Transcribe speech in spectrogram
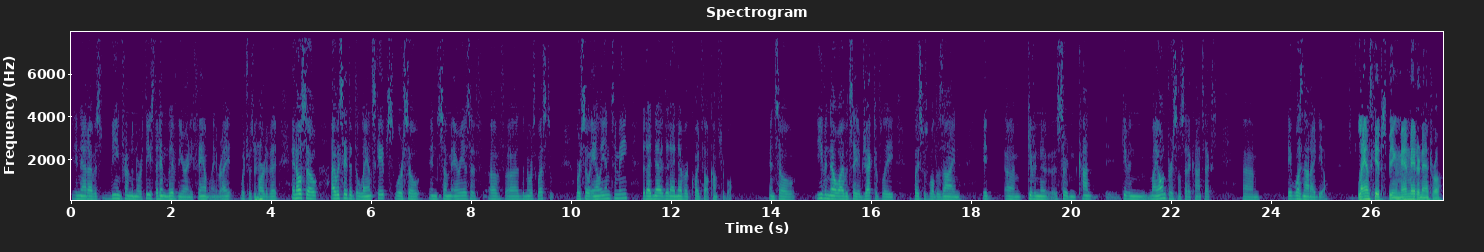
in that I was being from the Northeast. I didn't live near any family, right? Which was Mhm. part of it. And also, I would say that the landscapes were so in some areas of of uh, the Northwest were so alien to me that I ne- that I never quite felt comfortable. And so, even though I would say objectively the place was well designed, it um, given a, a certain con- given my own personal set of context, um, it was not ideal. Landscapes being man-made or natural.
